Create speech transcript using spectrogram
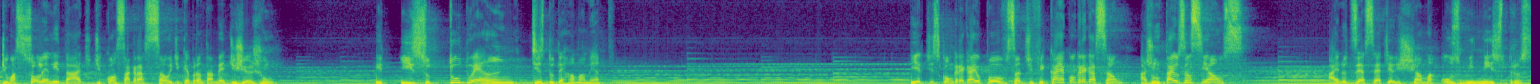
de uma solenidade, de consagração e de quebrantamento, de jejum. E isso tudo é antes do derramamento. E ele diz: congregai o povo, santificai a congregação, ajuntai os anciãos. Aí no 17 ele chama os ministros.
